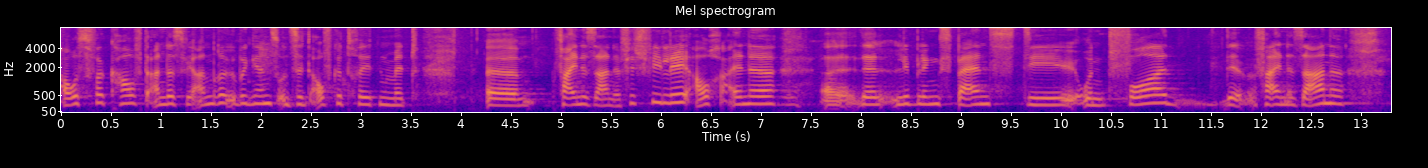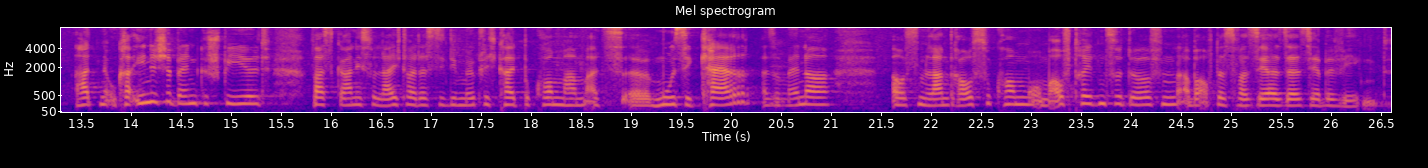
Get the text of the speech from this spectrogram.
ausverkauft, anders wie andere übrigens, und sind aufgetreten mit äh, Feine Sahne Fischfilet, auch eine äh, der Lieblingsbands, die und vor der Feine Sahne hat eine ukrainische Band gespielt, was gar nicht so leicht war, dass sie die Möglichkeit bekommen haben, als äh, Musiker, also mhm. Männer aus dem Land rauszukommen, um auftreten zu dürfen. Aber auch das war sehr, sehr, sehr bewegend.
